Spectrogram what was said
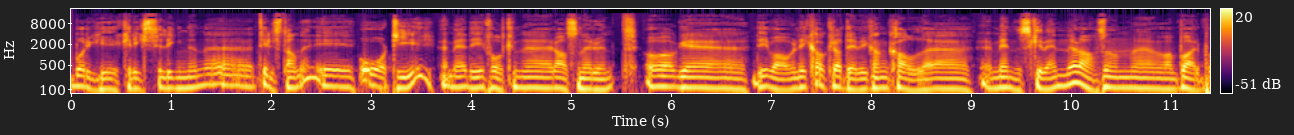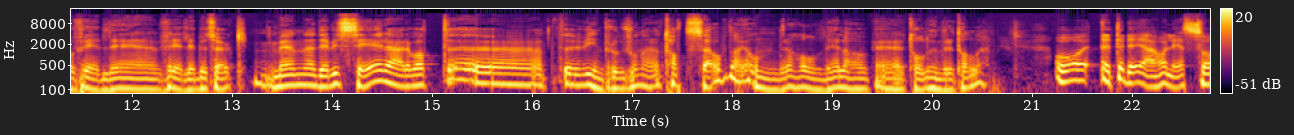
borgerkrigslignende tilstander i årtier med de folkene rasende rundt. Og eh, de var vel ikke akkurat det vi kan kalle eh, menneskevenner, da, som eh, var bare på fredelig, fredelig besøk. Men det vi ser, er at, at vinproduksjonen har tatt seg opp da, i andre halvdel av 1200-tallet. Og etter det jeg har lest, så,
